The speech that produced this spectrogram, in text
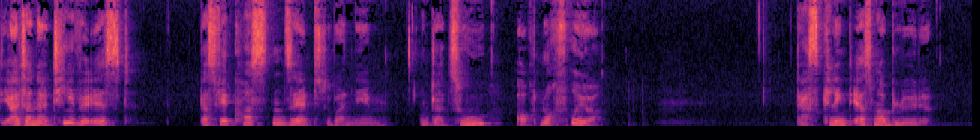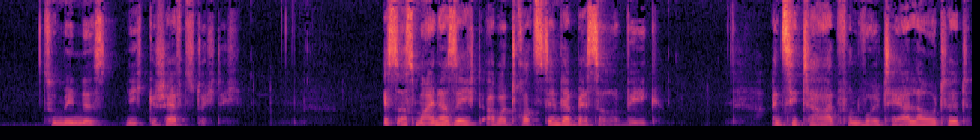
Die Alternative ist, dass wir Kosten selbst übernehmen und dazu auch noch früher. Das klingt erstmal blöde, zumindest nicht geschäftstüchtig. Ist aus meiner Sicht aber trotzdem der bessere Weg. Ein Zitat von Voltaire lautet,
